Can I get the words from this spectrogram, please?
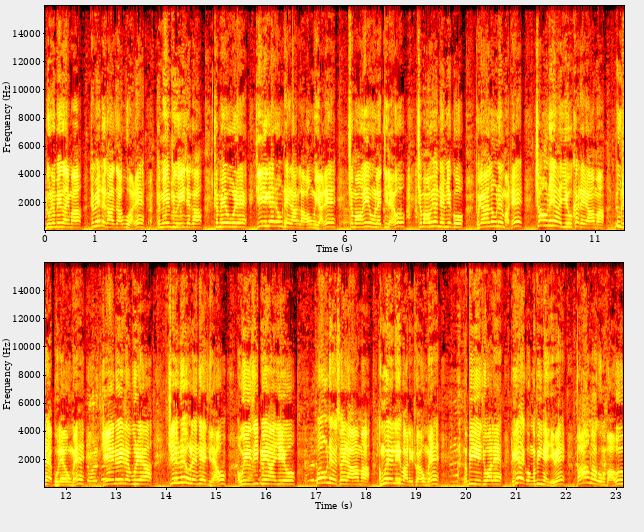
လူထမင်းဆိုင်မှာထမင်းတစ်ခါစားဘူးရတယ်ထမင်းဖြူအေးချက်ကထမင်းဟိုတဲ့ရေခဲတုံးထဲထားတလားအောင်မရတယ်ချမောင်ဟင်းကိုလည်းကြည့်လိုက်ဟုတ်ချမောင်ရက်နဲ့မြစ်ကိုပကံလုံးထဲမှာထဲချောင်းထဲကရေကိုခတ်ထဲတာမှသူ့ထက်ပူလဲအောင်မယ်ရေနွေးတဲ့ဘူးတွေကရေနွေးကိုလည်းငှဲ့ကြည့်လိုက်ဟုတ်အဝီစီးတွင်းရရေကိုပုံးနဲ့ဆွဲတာမှအငွေလေးပါလေးထွက်အောင်မယ်ငပီရေကြွားလဲတကယ်ကိုငပီနဲ့ရေပဲဘာမှကိုမပါဘူး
